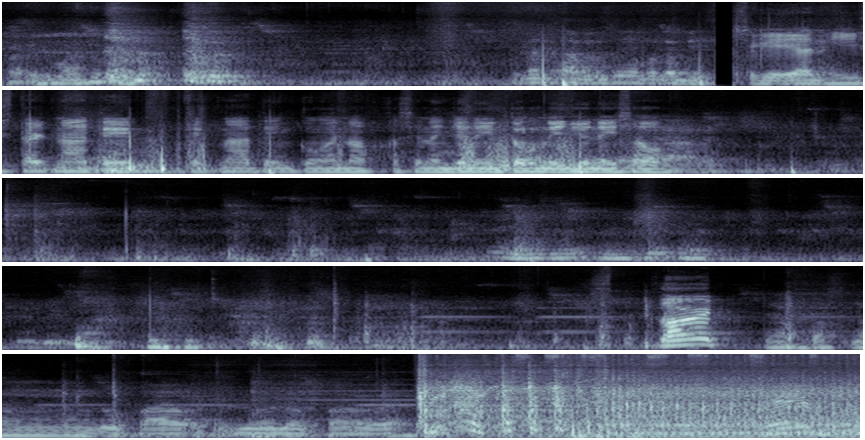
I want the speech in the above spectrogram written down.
Para lumasok. Sige yan, i-start natin. Check natin kung ano. Kasi nandyan na yung tornilyo na isa oh. Start! Tapos ng lupa, lulo power. Beb!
